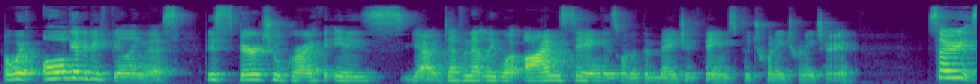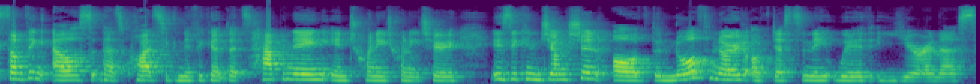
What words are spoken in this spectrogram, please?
but we're all going to be feeling this. This spiritual growth is, yeah, definitely what I'm seeing as one of the major themes for 2022. So, something else that's quite significant that's happening in 2022 is the conjunction of the North Node of Destiny with Uranus.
